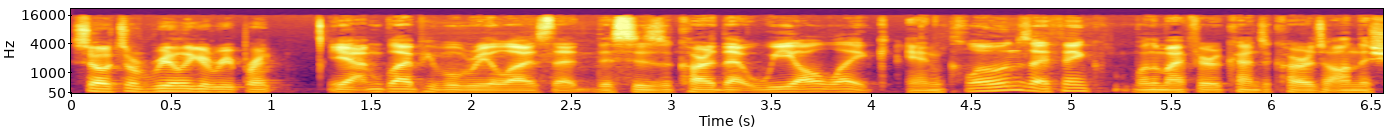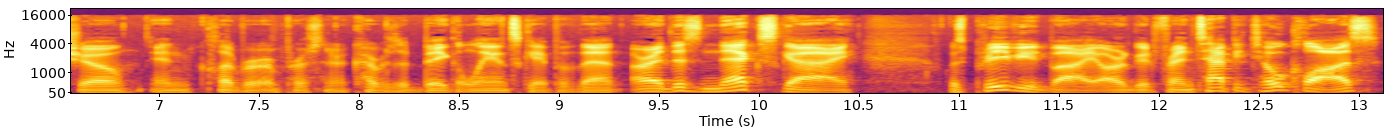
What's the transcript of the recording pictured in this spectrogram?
so it's a really good reprint. Yeah, I'm glad people realize that this is a card that we all like. And clones, I think, one of my favorite kinds of cards on the show. And Clever Impersonator covers a big landscape of that. All right, this next guy was previewed by our good friend Tappy Toe Claws.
